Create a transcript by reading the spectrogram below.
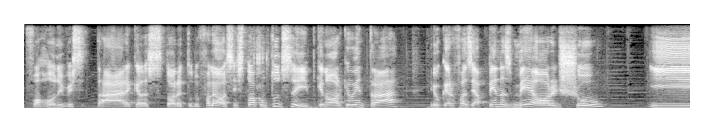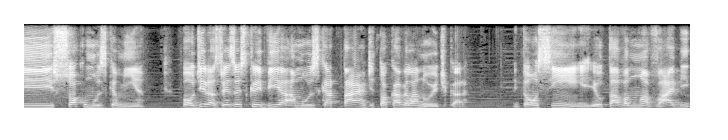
forró universitário, aquela história tudo. Eu falei, ó, vocês tocam tudo isso aí, porque na hora que eu entrar, eu quero fazer apenas meia hora de show e só com música minha. Valdir, às vezes eu escrevia a música à tarde e tocava ela à noite, cara. Então, assim, eu tava numa vibe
